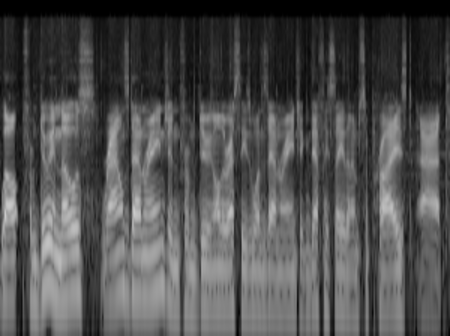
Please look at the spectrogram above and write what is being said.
Well, from doing those rounds downrange and from doing all the rest of these ones downrange, I can definitely say that I'm surprised at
